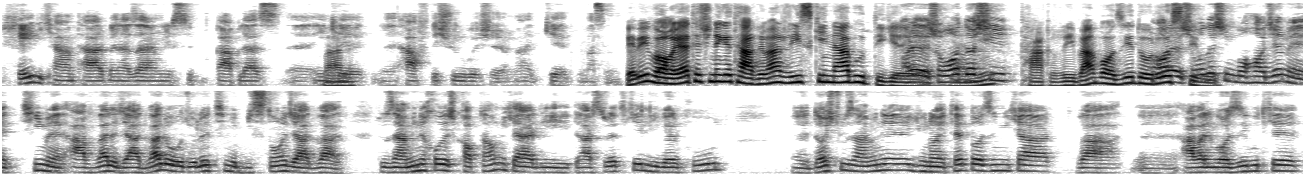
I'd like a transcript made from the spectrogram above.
خیلی کمتر به نظر می‌رسید قبل از اینکه بله. هفته شروع بشه. که مثلا ببین واقعیتش اینه که تقریبا ریسکی نبود دیگه. آره شما یعنی داشتید تقریبا بازی درستی آره شما داشتید مهاجم تیم اول جدول و جلوی تیم بیستم جدول. تو زمین خودش کاپتان می‌کردی در صورتی که لیورپول داشت تو زمین یونایتد بازی می‌کرد. و اولین بازی بود که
